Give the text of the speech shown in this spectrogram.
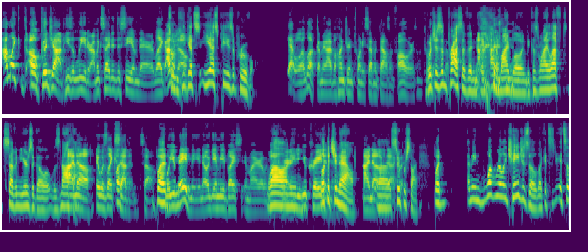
I'm like, oh, good job. He's a leader. I'm excited to see him there. Like, I So don't know. He gets ESP's approval. Yeah, well, look, I mean, I have 127,000 followers on Twitter, which is so- impressive and, No. and kind of mind blowing because when I left seven years ago, it was not. I that. know it was like But- seven. So, but- well, you made me. You know, it gave me advice in my early. Well, I career. You- mean, you created. Look at you now, I know. uh, exactly. superstar. But I mean, what really changes though? Like it's it's a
